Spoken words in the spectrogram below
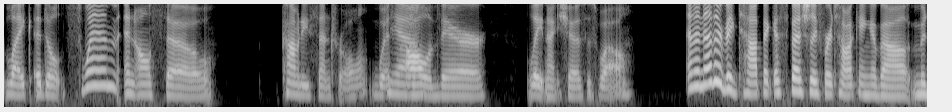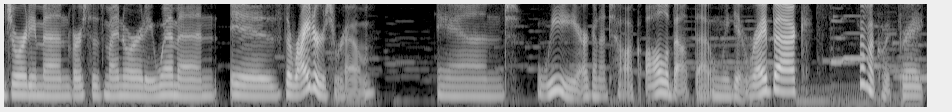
like Adult Swim and also Comedy Central with Yeah. all of their late night shows as well. And another big topic, especially if we're talking about majority men versus minority women, is the writer's room. And we are going to talk all about that when we get right back from a quick break.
